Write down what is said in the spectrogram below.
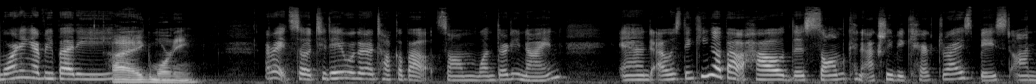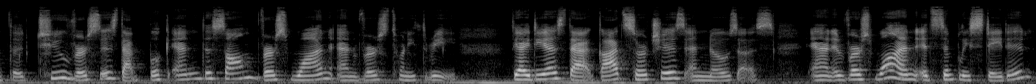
morning, everybody. Hi, good morning. All right, so today we're going to talk about Psalm 139. And I was thinking about how this psalm can actually be characterized based on the two verses that bookend the psalm, verse 1 and verse 23. The idea is that God searches and knows us. And in verse 1, it's simply stated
